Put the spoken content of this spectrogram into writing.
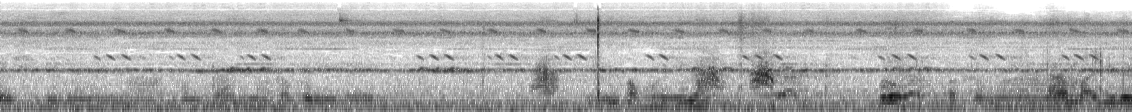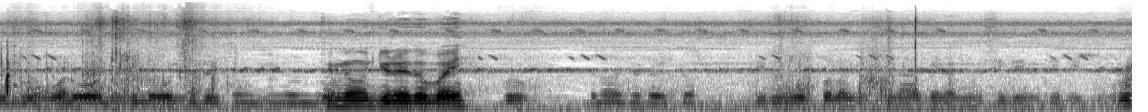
Guys, hindi na mga puntaan ng kabilidad. Eh. Ah, yung pabuli na. Bro, Tama gid bro. Ginood sa itong gingon bro. Tinuod yun ito bay. bro. Ginood sa ito. Tinuod pala yung sinabi ng mga silente dito bro.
